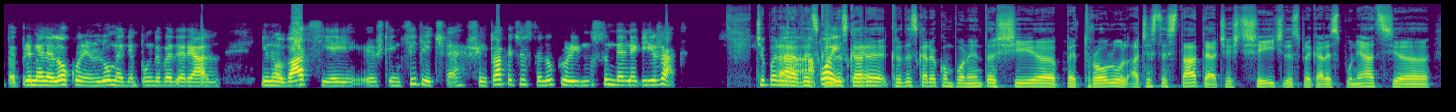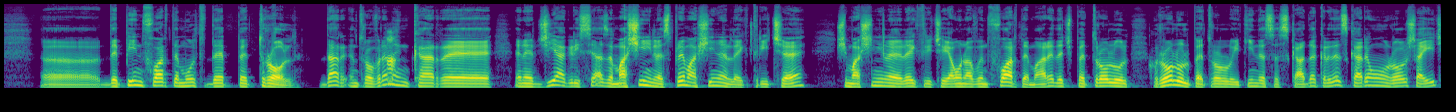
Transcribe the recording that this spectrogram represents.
pe primele locuri în lume din punct de vedere al inovației științifice și toate aceste lucruri nu sunt de neglijat. Ce părere aveți? Apoi, credeți, că are, credeți că are o componentă și uh, petrolul? Aceste state, acești șeici despre care spuneați, uh, uh, depind foarte mult de petrol. Dar într-o vreme ah. în care energia glisează mașinile spre mașini electrice și mașinile electrice iau un avânt foarte mare, deci petrolul, rolul petrolului tinde să scadă, credeți că are un rol și aici?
